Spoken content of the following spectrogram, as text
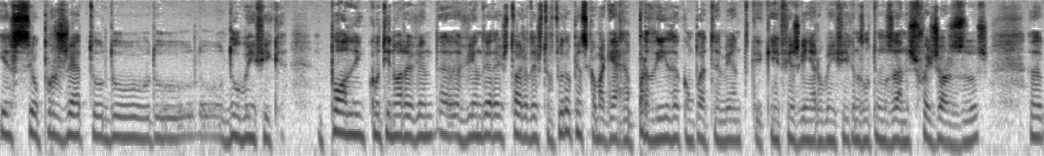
esse seu projeto do, do, do, do Benfica. Podem continuar a, a, vender a história da estrutura, eu penso que é uma guerra perdida completamente, que quem fez ganhar o Benfica nos últimos anos foi Jorge Jesus, uh,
